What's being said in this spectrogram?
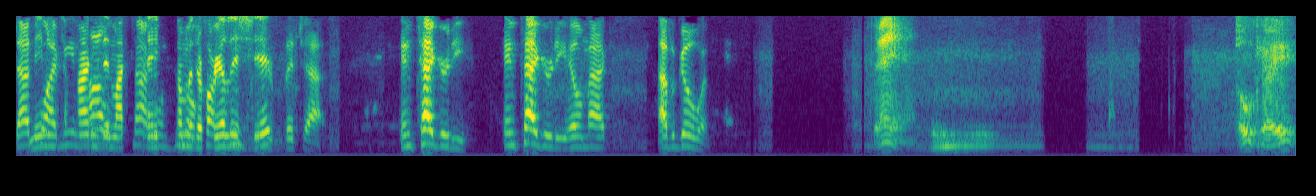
That's why me and times Hollis in my not gonna do some no of the realest with bitch ass. Integrity, integrity, Illmac. Have a good one. Damn. Okay.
